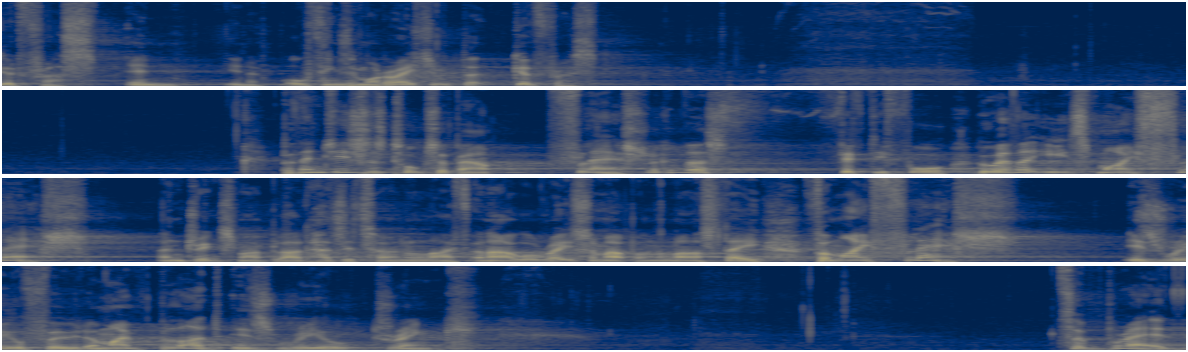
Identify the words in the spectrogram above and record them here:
good for us in you know, all things in moderation, but good for us. But then Jesus talks about flesh. Look at verse 54. Whoever eats my flesh and drinks my blood has eternal life, and I will raise them up on the last day. For my flesh is real food, and my blood is real drink. So, bread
